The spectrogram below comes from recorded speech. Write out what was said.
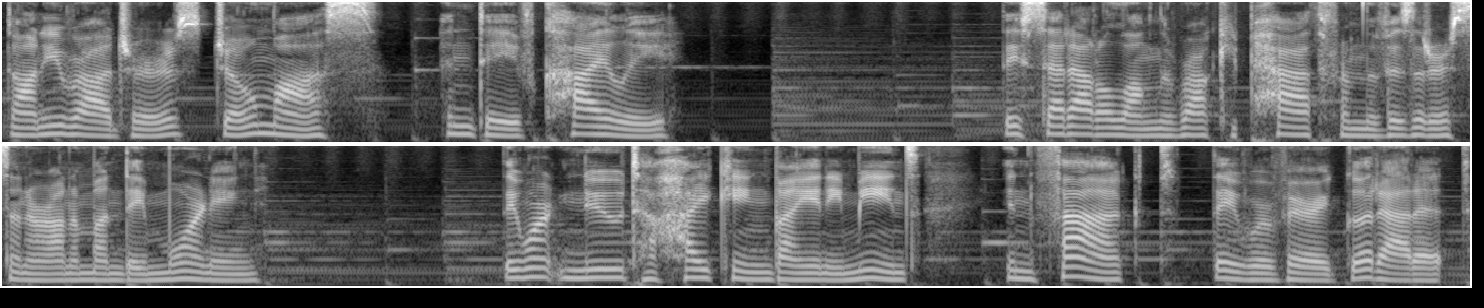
Donnie Rogers, Joe Moss, and Dave Kiley. They set out along the rocky path from the visitor center on a Monday morning they weren't new to hiking by any means. In fact, they were very good at it.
